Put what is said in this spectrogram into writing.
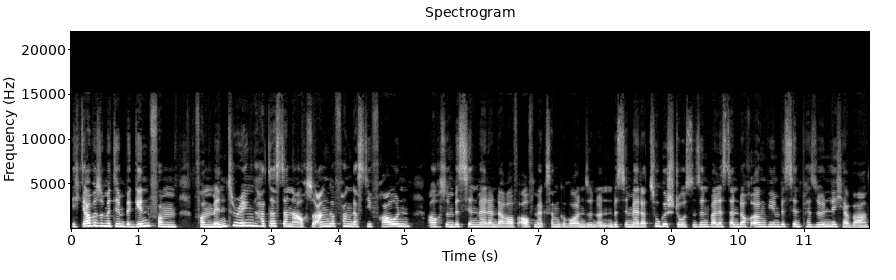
ich glaube, so mit dem Beginn vom, vom Mentoring hat das dann auch so angefangen, dass die Frauen auch so ein bisschen mehr dann darauf aufmerksam geworden sind und ein bisschen mehr dazugestoßen sind, weil es dann doch irgendwie ein bisschen persönlicher war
